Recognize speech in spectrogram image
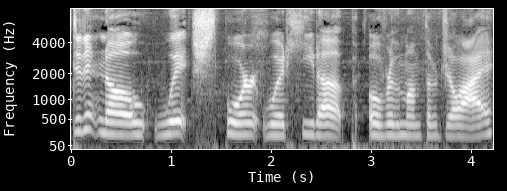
didn't know which sport would heat up over the month of July,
